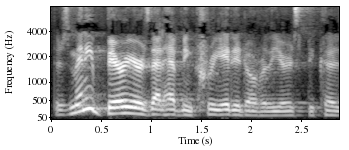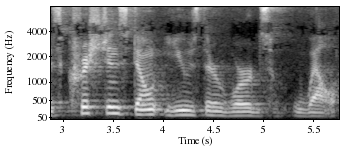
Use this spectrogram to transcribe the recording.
there's many barriers that have been created over the years because Christians don't use their words well.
